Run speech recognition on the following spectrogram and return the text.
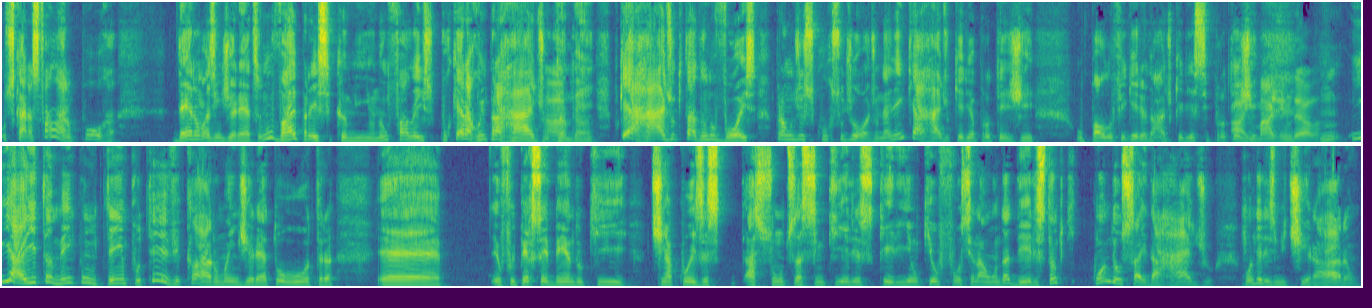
os caras falaram, porra, deram umas indiretas, não vai pra esse caminho, não fala isso, porque era ruim pra rádio Ah, também. tá. Porque é a rádio que tá dando voz pra um discurso de ódio, não é nem que a rádio queria proteger o Paulo Figueiredo, a rádio queria se A proteger. imagem dela. Hum, E aí também, com o tempo, teve, claro, uma indireta ou outra. É, eu fui percebendo que tinha coisas, assuntos assim que eles queriam que eu fosse na onda deles. Tanto que quando eu saí da rádio, quando eles me tiraram,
